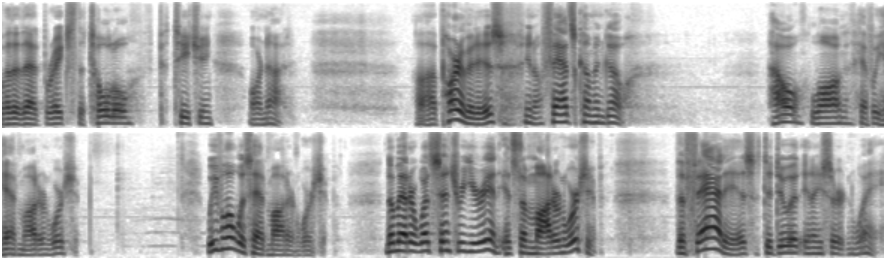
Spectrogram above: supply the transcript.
whether that breaks the total teaching or not. Uh, part of it is, you know, fads come and go. How long have we had modern worship? We've always had modern worship. No matter what century you're in, it's the modern worship. The fad is to do it in a certain way.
